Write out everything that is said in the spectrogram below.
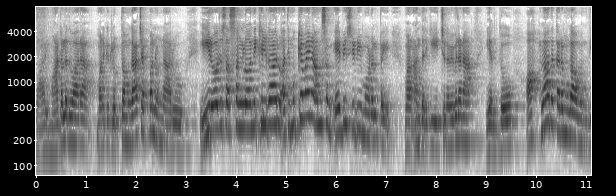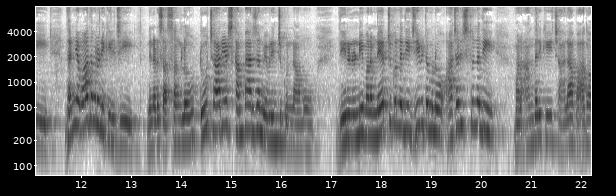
వారి మాటల ద్వారా మనకి క్లుప్తంగా చెప్పనున్నారు. ఈరోజు సత్సంగంలో నిఖిల్ గారు అతి ముఖ్యమైన అంశం ఏబిసిడి మోడల్పై మన అందరికీ ఇచ్చిన వివరణ ఎంతో ఆహ్లాదకరంగా ఉంది. ధన్యవాదములు నిఖిల్జీ. నిన్నటి సత్సంగంలో టూ చారియట్స్ కంపారిజన్ వివరించుకున్నాము. దీని నుండి మనం నేర్చుకున్నది జీవితంలో ఆచరిస్తున్నది మన అందరికీ చాలా బాగా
